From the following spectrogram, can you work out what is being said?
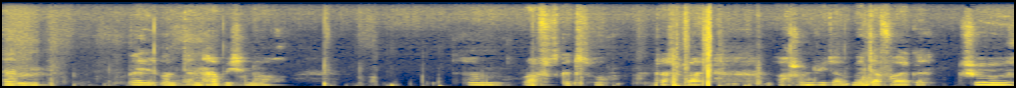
ähm, Bell. Und dann habe ich noch ähm, Ruffs gezogen. Das war's auch schon wieder mit der Folge. Tschüss.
